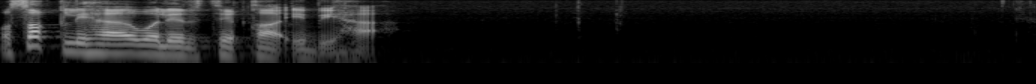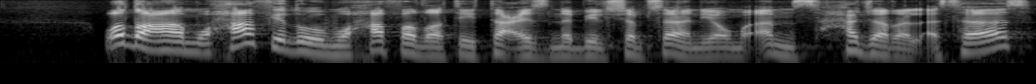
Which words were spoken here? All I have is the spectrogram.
وصقلها والارتقاء بها. وضع محافظ محافظة تعز نبيل شمسان يوم أمس حجر الأساس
